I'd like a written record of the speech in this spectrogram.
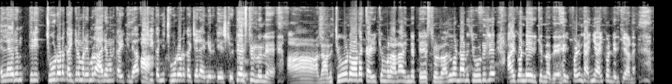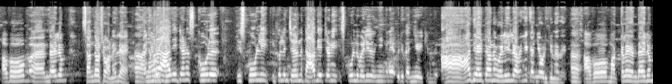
എല്ലാവരും ഇത്തിരി ചൂടോടെ കഴിക്കണം പറയുമ്പോൾ ആരും അങ്ങനെ കഴിക്കില്ല. പക്ഷേ ഈ കഞ്ഞി ചൂടോടെ കഴിച്ചാൽ അതിന്റെ ഒരു ടേസ്റ്റ് കിട്ടും ടേസ്റ്റ് ഉള്ളൂ അല്ലേ? ആ അതാണ്. ചൂടോടെ കഴിക്കുമ്പോഴാണ് അതിന്റെ ടേസ്റ്റ് ഉള്ളൂ. അതുകൊണ്ടാണ് ചൂടിൽ ആയിക്കൊണ്ടേയിരിക്കുന്നത്. ഇപ്പോഴും കഞ്ഞി ആയിക്കൊണ്ടിരിക്കുകയാണ്. അപ്പോൾ എന്തായാലും സന്തോഷമാണ് അല്ലേ? ഞങ്ങൾ ആദ്യമായിട്ടാണ് സ്കൂൾ ഈ സ്കൂളിൽ ഇക്കൊല്ലം ചേർന്നിട്ട് ആദ്യമായിട്ടാണ് സ്കൂളിന് വെളിയിൽ ഇറങ്ങി ഇങ്ങനെ ഒരു കഞ്ഞി കഴിക്കുന്നത്. ആ ആദ്യമായിട്ടാണ് വെളിയിൽ ഇറങ്ങി കഞ്ഞി കുടിക്കുന്നത്. അപ്പോ മക്കളെ എന്തായാലും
